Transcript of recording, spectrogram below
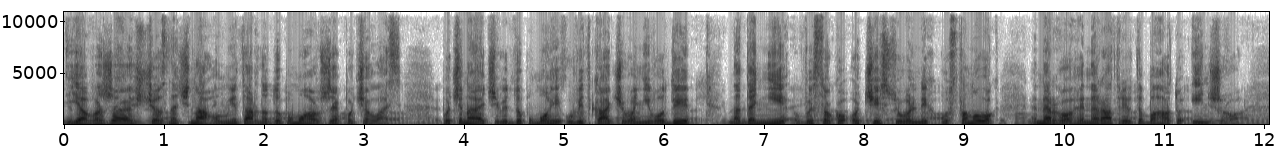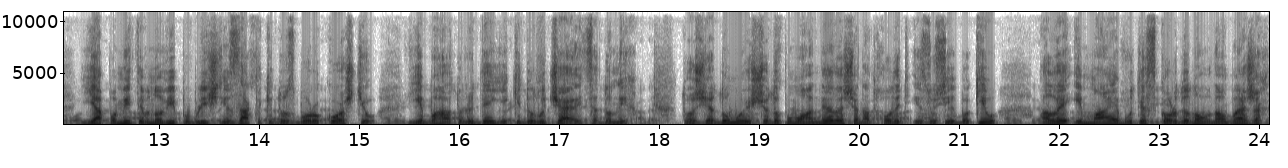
Я вважаю, що значна гуманітарна допомога вже почалась, починаючи від допомоги у відкачуванні води, наданні високоочищувальних установок, енергогенераторів та багато іншого. Я помітив нові публічні заклики до збору коштів. Є багато людей, які долучаються до них. Тож я думаю, що допомога не лише надходить із усіх боків, але і має бути скоординована в межах,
